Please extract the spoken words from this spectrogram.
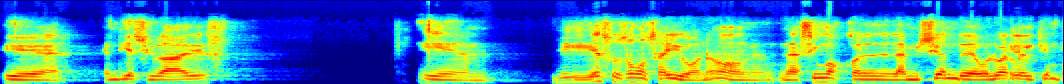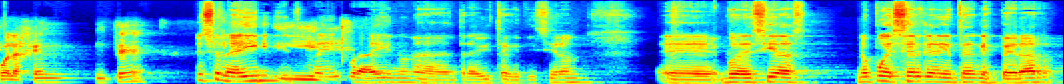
eh, en 10 ciudades. y eso somos ahí, ¿no? Nacimos con la misión de devolverle el tiempo a la gente. Eso leí, y, leí por ahí en una entrevista que te hicieron. Eh, vos decías, no puede ser que alguien tenga que esperar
